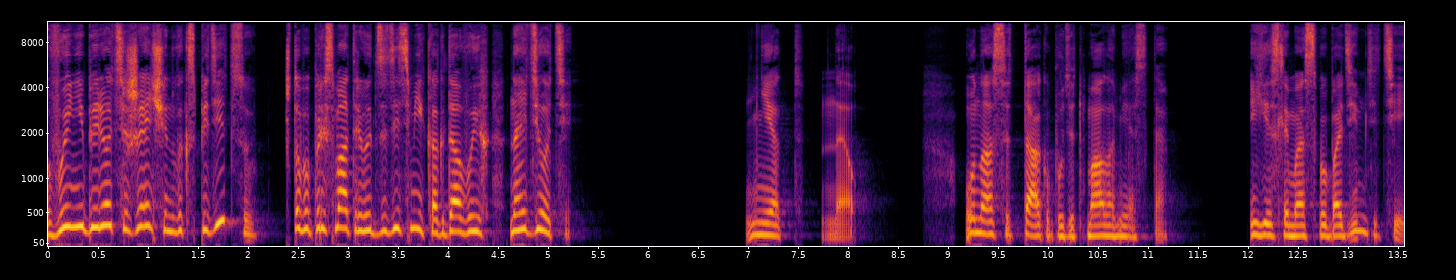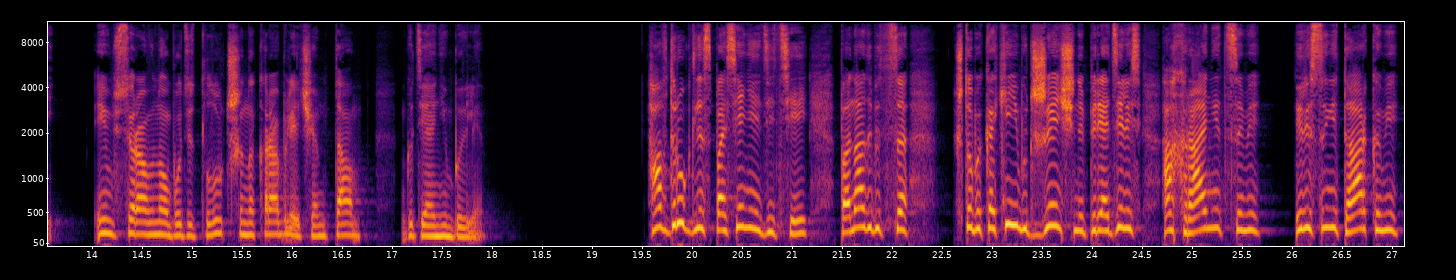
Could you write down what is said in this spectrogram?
вы не берете женщин в экспедицию, чтобы присматривать за детьми, когда вы их найдете?» «Нет, Нелл у нас и так будет мало места. И если мы освободим детей, им все равно будет лучше на корабле, чем там, где они были. А вдруг для спасения детей понадобится, чтобы какие-нибудь женщины переоделись охранницами или санитарками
